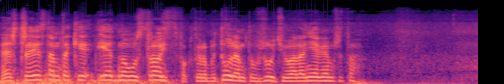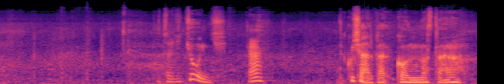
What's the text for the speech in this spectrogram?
Jeszcze jest tam takie jedno ustrojstwo, które by turem tu wrzucił, ale nie wiem czy to... To co ciuńć, tak? Kusiarka konna stara.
